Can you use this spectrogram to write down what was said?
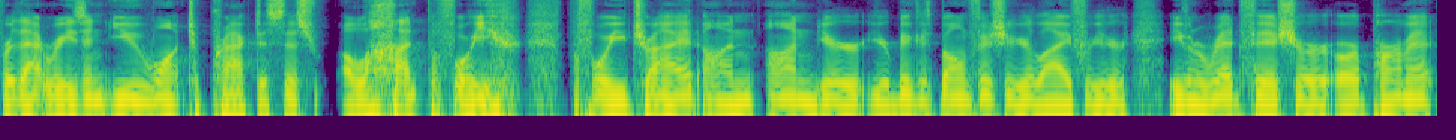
for that reason, you want to practice this a lot before you before you try it on on your your biggest bonefish of your life or your even a redfish or or a permit.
